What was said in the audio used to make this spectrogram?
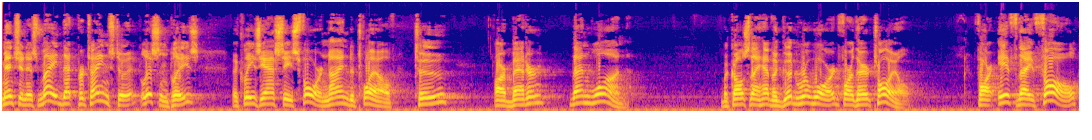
mention is made that pertains to it. Listen, please. Ecclesiastes 4 9 to 12. Two are better than one because they have a good reward for their toil. For if they fall,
